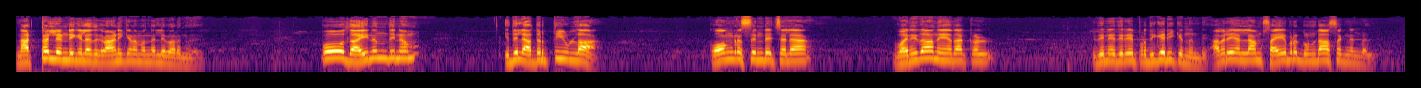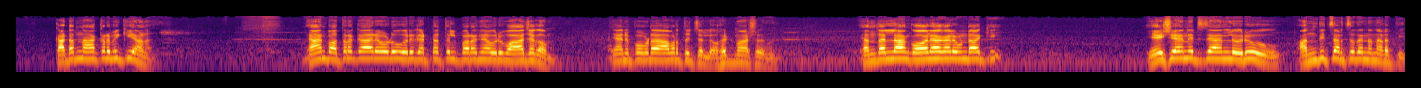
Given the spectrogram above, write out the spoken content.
നട്ടല്ലുണ്ടെങ്കിൽ അത് കാണിക്കണമെന്നല്ലേ പറഞ്ഞത്. അപ്പോൾ ദൈനംദിനം ഇതിൽ അതിർത്തിയുള്ള കോൺഗ്രസിന്റെ ചില വനിതാ നേതാക്കൾ ഇതിനെതിരെ പ്രതികരിക്കുന്നുണ്ട്. അവരെയെല്ലാം സൈബർ ഗുണ്ടാസംഘങ്ങൾ കടന്നാക്രമിക്കുകയാണ്. ഞാൻ പത്രക്കാരോട് ഒരു ഘട്ടത്തിൽ പറഞ്ഞ ഒരു വാചകം ഞാനിപ്പോൾ ഇവിടെ ആവർത്തിച്ചല്ലോ ഹെഡ് മാഷറിന് എന്തെല്ലാം കോലാഹലം ഉണ്ടാക്കി? ഏഷ്യാനെറ്റ് ചാനൽ ഒരു അന്തിച്ചർച്ച തന്നെ നടത്തി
